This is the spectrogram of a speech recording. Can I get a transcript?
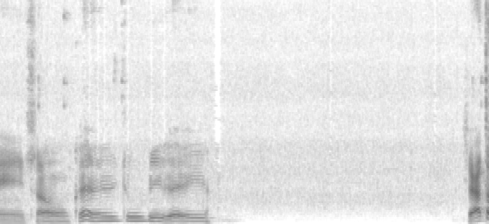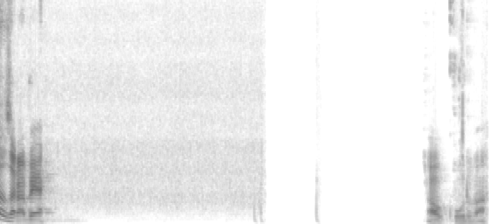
It's okay to be gay. Ja to zrobię? O kurwa.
